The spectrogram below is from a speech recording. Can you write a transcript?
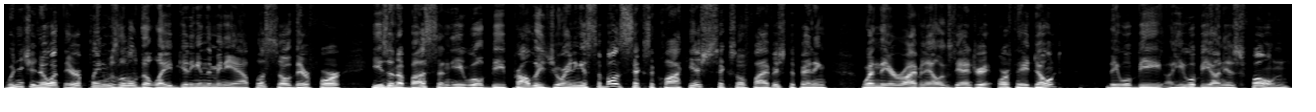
Wouldn't you know it? The airplane was a little delayed getting into Minneapolis, so therefore he's on a bus and he will be probably joining us about six o'clock ish, six o oh five ish, depending when they arrive in Alexandria. Or if they don't, they will be he will be on his phone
